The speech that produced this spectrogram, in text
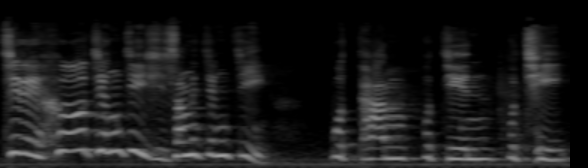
即个好种子是啥物种子？不贪不嗔不痴，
